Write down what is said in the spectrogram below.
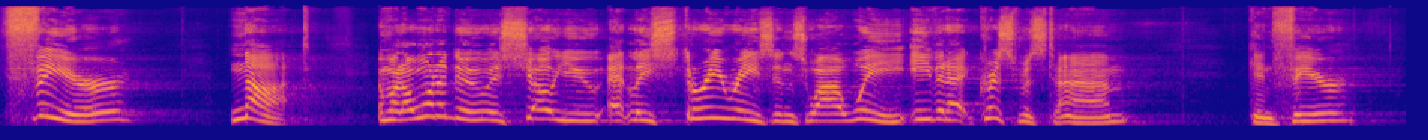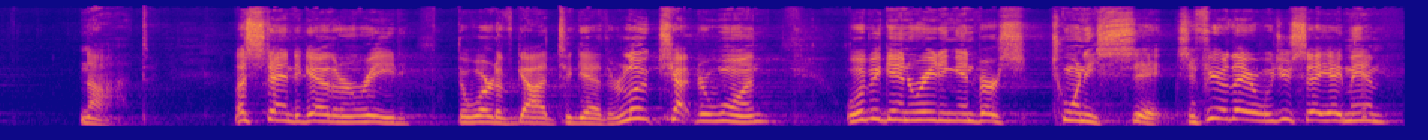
Fear not. And what I want to do is show you at least three reasons why we, even at Christmas time, can fear not. Let's stand together and read the Word of God together. Luke chapter 1 We'll begin reading in verse 26. If you're there, would you say amen?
